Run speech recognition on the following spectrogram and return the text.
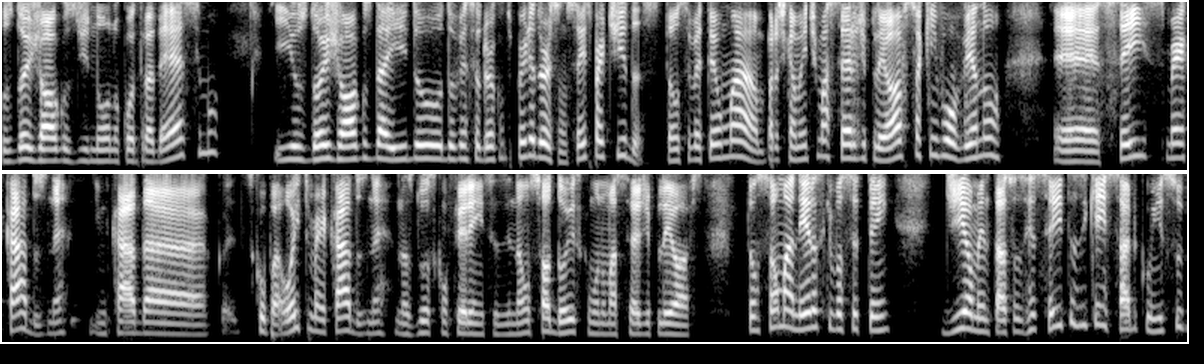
os dois jogos de nono contra décimo e os dois jogos daí do, do vencedor contra o perdedor. São seis partidas. Então você vai ter uma praticamente uma série de playoffs, só que envolvendo é, seis mercados, né? Em cada. Desculpa, oito mercados, né? Nas duas conferências, e não só dois, como numa série de playoffs. Então são maneiras que você tem de aumentar suas receitas e, quem sabe, com isso,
